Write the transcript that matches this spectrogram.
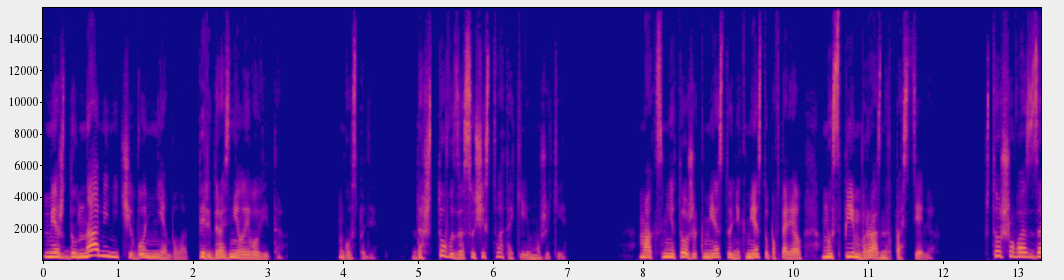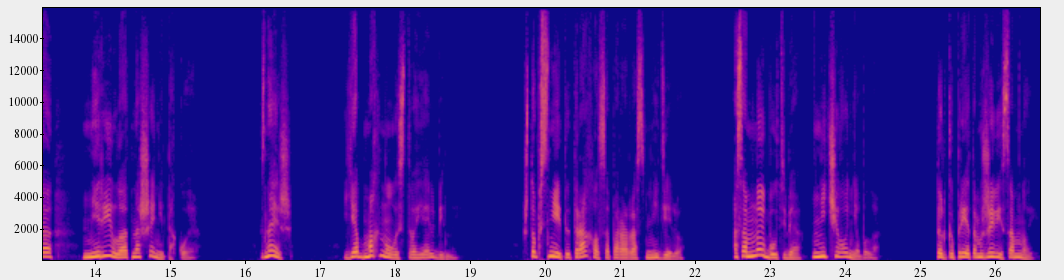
«Между нами ничего не было», — передразнила его Вита. «Господи, да что вы за существа такие, мужики?» Макс мне тоже к месту, не к месту повторял, мы спим в разных постелях. Что ж у вас за мерило отношений такое? Знаешь, я б махнулась твоей Альбиной. Чтоб с ней ты трахался пару раз в неделю, а со мной бы у тебя ничего не было. Только при этом живи со мной.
